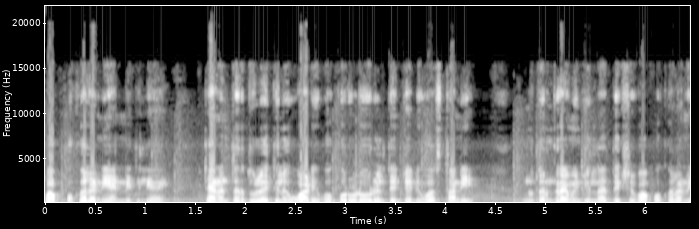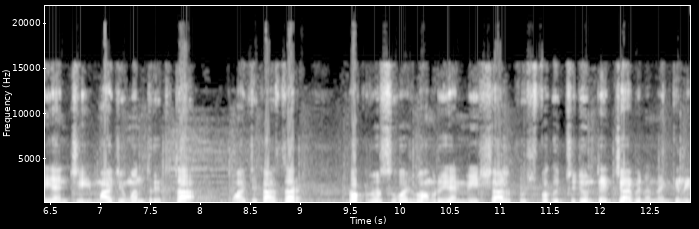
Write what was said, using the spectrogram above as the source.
बाप्पू खलाणे यांनी दिली आहे. त्यानंतर धुळ्यातील वाडी बकोर रोडवरील त्यांच्या निवासस्थानी नूतन ग्रामीण जिल्हाध्यक्ष बापू खलाणे यांची माजी मंत्री तथा माजी खासदार डॉक्टर सुभाष भामरे यांनी शाल पुष्पगुच्छ देऊन त्यांचे अभिनंदन केले.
